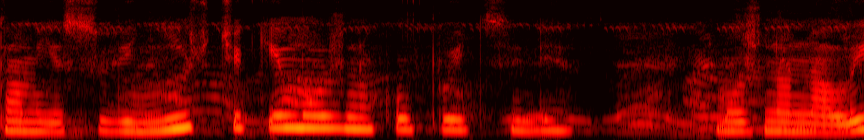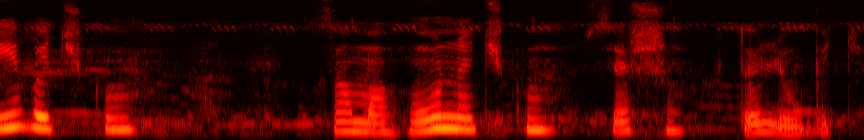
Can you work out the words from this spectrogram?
Там є сувенірчики, можна купити собі. Можна наливочку, самогоночку, все, що хто любить.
